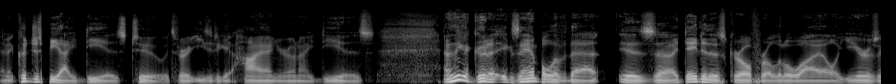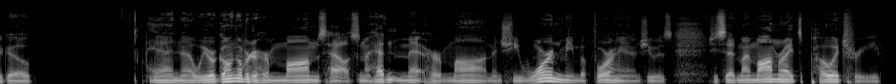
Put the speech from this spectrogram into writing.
and it could just be ideas too. It's very easy to get high on your own ideas. And I think a good example of that is uh, I dated this girl for a little while years ago and uh, we were going over to her mom's house and i hadn't met her mom and she warned me beforehand. She was she said my mom writes poetry.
